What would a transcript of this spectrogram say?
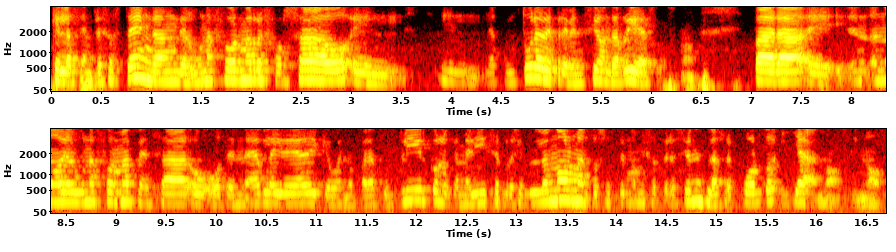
que las empresas tengan de alguna forma reforzado la cultura de prevención de riesgos, ¿no? Para eh, no de alguna forma pensar o, tener la idea de que, bueno, para cumplir con lo que me dice, por ejemplo, la norma, entonces tengo mis operaciones, las reporto y ya, no, sino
